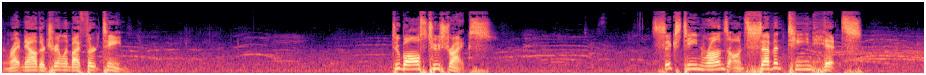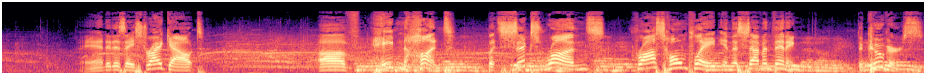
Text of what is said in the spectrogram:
And right now they're trailing by 13. Two balls, two strikes. 16 runs on 17 hits. And it is a strikeout of Hayden Hunt, but six runs cross home plate in the seventh inning. The Cougars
